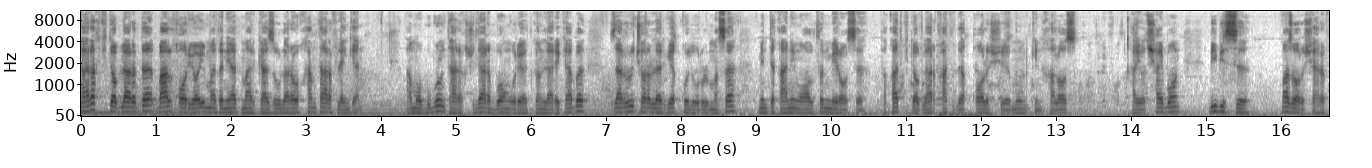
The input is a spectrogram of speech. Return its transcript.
Tarix kitoblarida balx oryoyi madaniyat markazi o'laroq ham ta'riflangan. Ammo bugun tarixchilar bong urayotganlari kabi zaruriy choralarga qo'l urilmasa mintaqaning oltin merosi faqat kitoblar qatida qolishi mumkin xolos. Hayot shaybon bbc mazori sharif.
